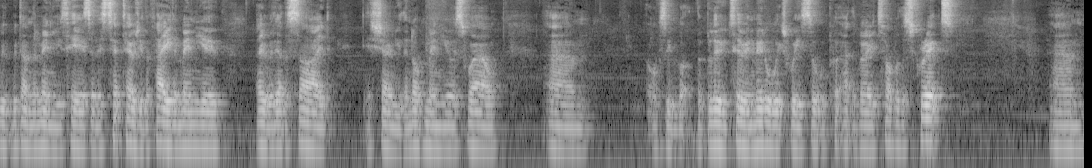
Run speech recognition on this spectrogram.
we, we've done the menus here. So this tells you the fader menu. Over the other side, is showing you the knob menu as well. Um, obviously, we've got the blue two in the middle, which we sort of put at the very top of the script. Um,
